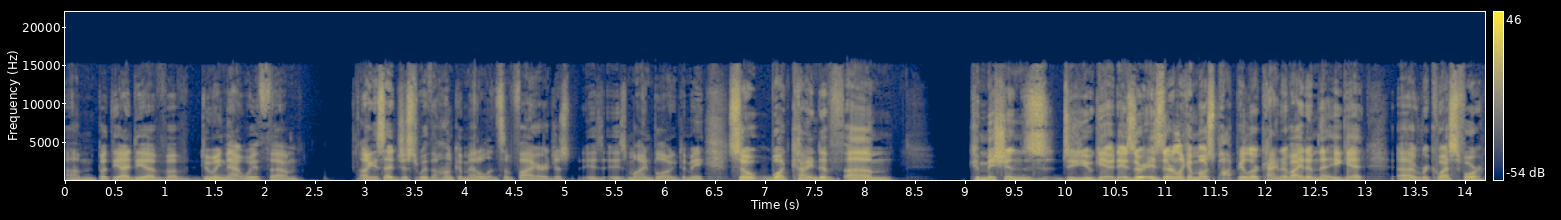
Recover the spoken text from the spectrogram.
Um, but the idea of, of doing that with um, like I said, just with a hunk of metal and some fire, just is, is mind blowing to me. So, what kind of um, commissions do you get? Is there is there like a most popular kind of item that you get uh, requests for?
